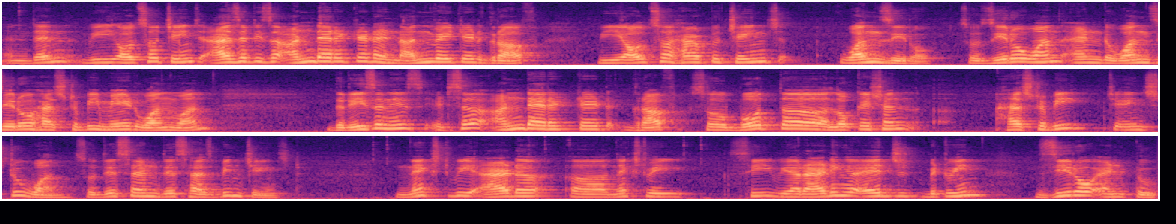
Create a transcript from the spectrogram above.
And then we also change as it is an undirected and unweighted graph. We also have to change 1 0 so 0 1 and 1 0 has to be made 1 1 the reason is it's a undirected graph. So both the location has to be changed to 1 so this and this has been changed. Next we add a uh, next we see we are adding a edge between 0 and 2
